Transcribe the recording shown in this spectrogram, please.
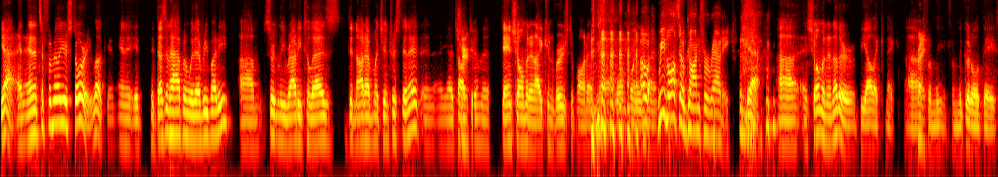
Yeah, and, and it's a familiar story. Look, and, and it, it doesn't happen with everybody. Um, certainly, Rowdy Tellez did not have much interest in it, and I, I talked Sure. to him. Uh, Dan Shulman and I converged upon it uh, at one point. In Oh, time. we've also gone for Rowdy. yeah, uh, and Shulman, another Bialik Nick uh, Right. from the from the good old days.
